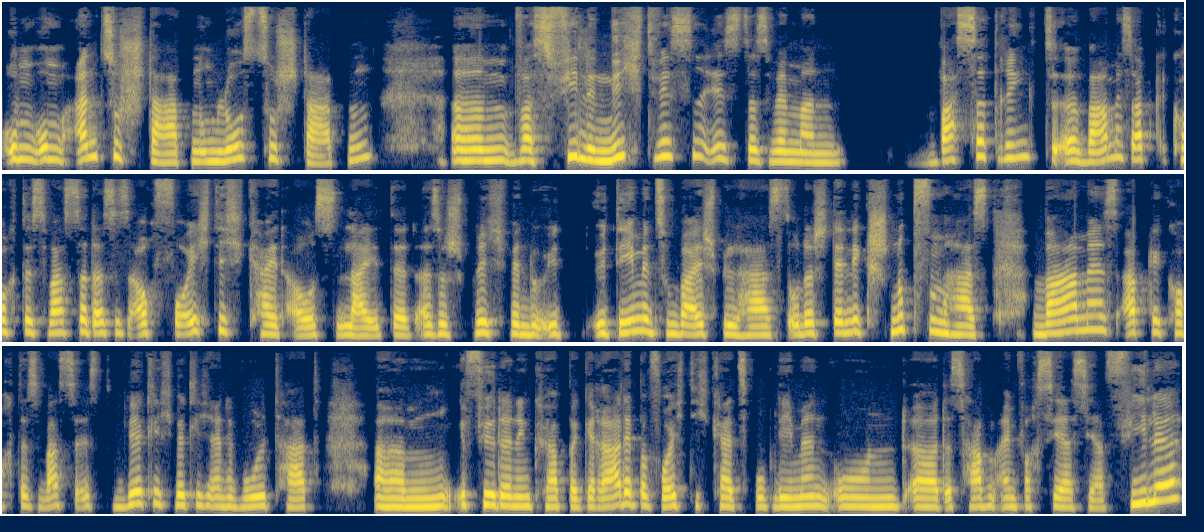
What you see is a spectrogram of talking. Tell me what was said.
um, um anzustarten, um loszustarten. Ähm, was viele nicht wissen, ist, dass wenn man Wasser trinkt, äh, warmes abgekochtes Wasser, dass es auch Feuchtigkeit ausleitet. Also sprich, wenn du Ödeme zum Beispiel hast oder ständig Schnupfen hast, warmes abgekochtes Wasser ist wirklich, wirklich eine Wohltat ähm, für deinen Körper, gerade bei Feuchtigkeitsproblemen. Und äh, das haben einfach sehr, sehr viele.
